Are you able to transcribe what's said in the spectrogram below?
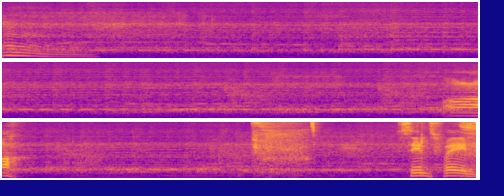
Ω. Shields failed.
